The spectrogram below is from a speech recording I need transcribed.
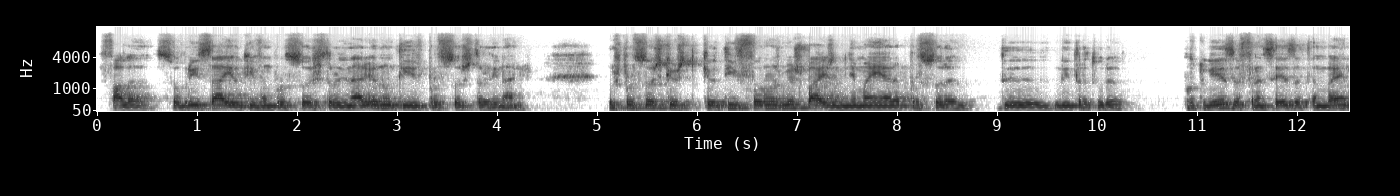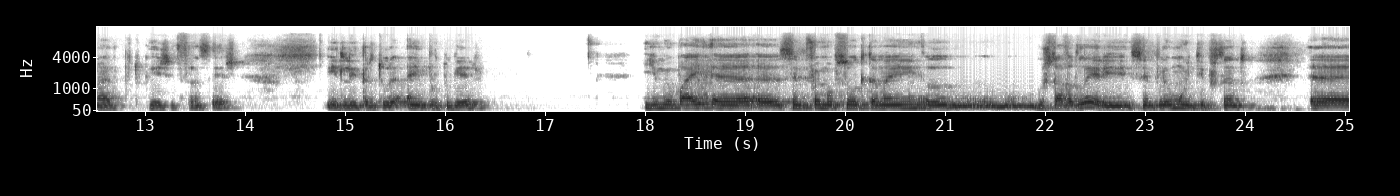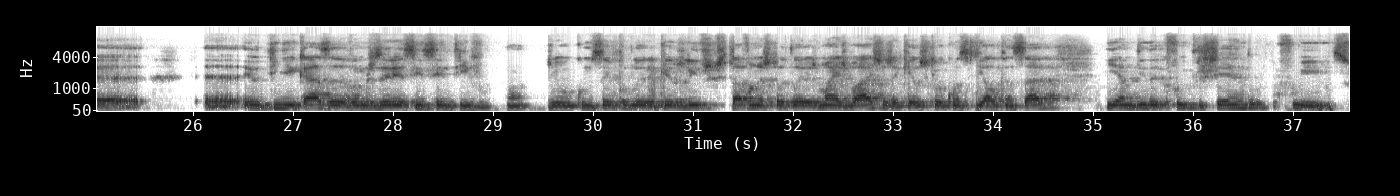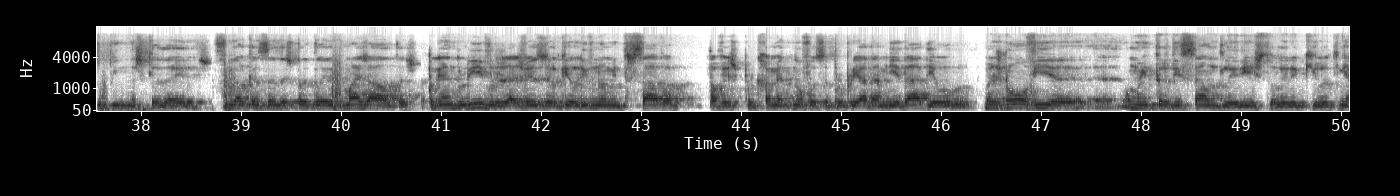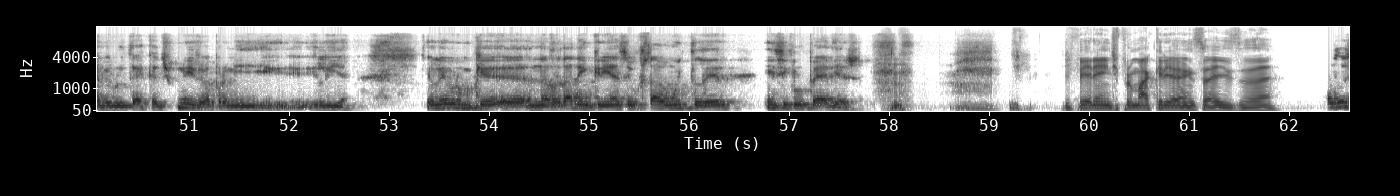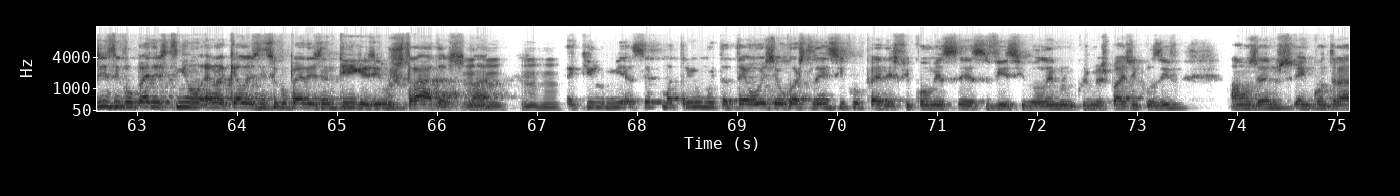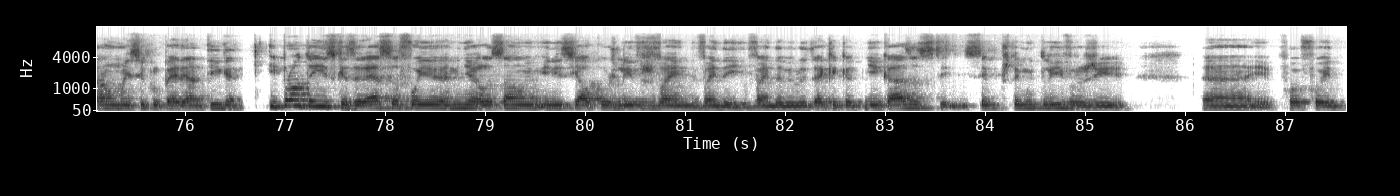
fala sobre isso. Ah, eu tive um professor extraordinário. Eu não tive professores extraordinários os professores que eu, que eu tive foram os meus pais. A minha mãe era professora de literatura portuguesa, francesa também, não é? De português e de francês, e de literatura em português. E o meu pai uh, uh, sempre foi uma pessoa que também uh, gostava de ler e sempre leu muito, e portanto eu tinha em casa, vamos dizer, esse incentivo. É? Eu comecei por ler aqueles livros que estavam nas prateleiras mais baixas, aqueles que eu conseguia alcançar, e à medida que fui crescendo, fui subindo nas cadeiras, fui alcançando as prateleiras mais altas, pegando livros, às vezes aquele livro não me interessava, talvez porque realmente não fosse apropriado à minha idade, eu, mas não havia eh, uma interdição de ler isto ou ler aquilo, eu tinha a biblioteca disponível para mim e, e lia. Eu lembro-me que, eh, na verdade, em criança eu gostava muito de ler enciclopédias. Diferente para uma criança isso, né? Mas as enciclopédias tinham, eram aquelas enciclopédias antigas, ilustradas, uhum, não é? Uhum. uhum. Aquilo me, sempre me atraiu muito. Até hoje eu gosto de enciclopédias, ficou-me esse, esse vício. Eu lembro-me que os meus pais, inclusive, há uns anos encontraram uma enciclopédia antiga. E pronto, é isso, quer dizer, essa foi a minha relação inicial com os livros, vem, vem daí, vem da biblioteca que eu tinha em casa, sempre gostei muito de livros e, uh, foi, foi,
